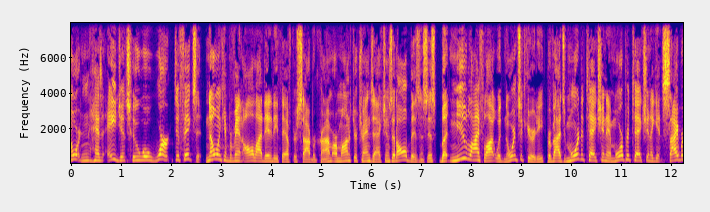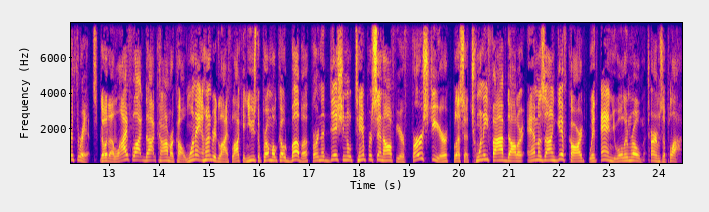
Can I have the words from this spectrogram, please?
Norton has agents who will work to fix it. No one can prevent all identity theft or cybercrime or monitor transactions at all businesses, but new Lifelock with Norton Security provides more detection and more protection against cyber threats. Go to lifelock.com or call 1 800 Lifelock and use the promo code BUBBA for an additional 10% off your first year plus a $25 Amazon gift card with annual enrollment. Terms apply.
